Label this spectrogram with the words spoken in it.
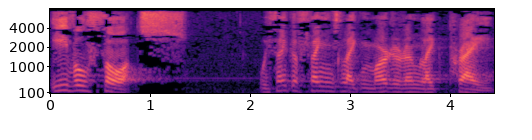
evil thoughts. We think of things like murder and like pride.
